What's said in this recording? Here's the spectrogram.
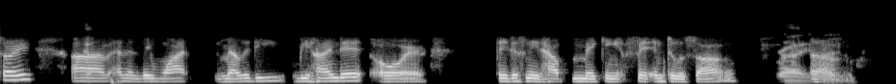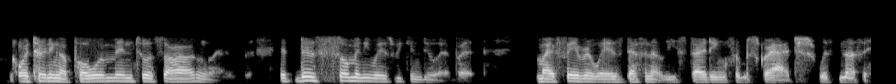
Sorry, um, and then they want melody behind it, or they just need help making it fit into a song. Right. Um, right. Or turning a poem into a song. Like, it, there's so many ways we can do it, but my favorite way is definitely starting from scratch with nothing.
